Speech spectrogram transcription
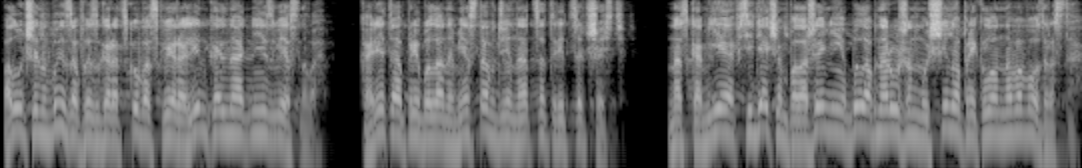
получен вызов из городского сквера Линкольна от неизвестного. Карета прибыла на место в 12.36. На скамье в сидячем положении был обнаружен мужчина преклонного возраста,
